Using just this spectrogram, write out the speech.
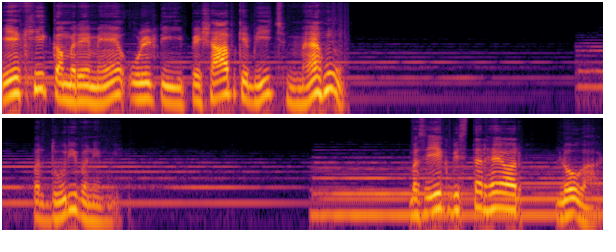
एक ही कमरे में उल्टी पेशाब के बीच मैं हूँ। पर दूरी बनी हुई बस एक बिस्तर है और लोग आठ।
